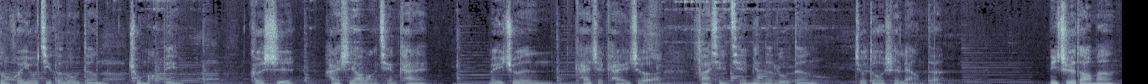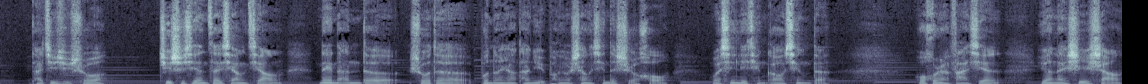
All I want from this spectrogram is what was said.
总会有几个路灯出毛病。”可是。还是要往前开，没准开着开着，发现前面的路灯就都是亮的。你知道吗？他继续说：“其实现在想想，那男的说的不能让他女朋友伤心的时候，我心里挺高兴的。我忽然发现，原来世上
